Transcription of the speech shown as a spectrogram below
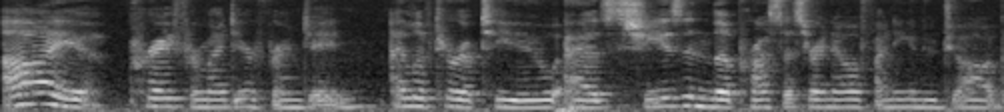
I pray for my dear friend Jade. I lift her up to you as she is in the process right now of finding a new job.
